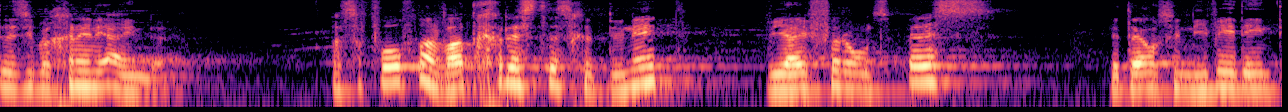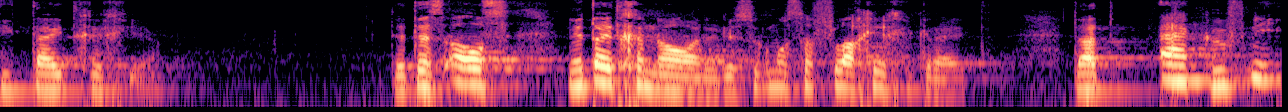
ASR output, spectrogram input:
dis die begin en die einde. As gevolg van wat Christus gedoen het, wie hy vir ons is, het hy ons 'n nuwe identiteit gegee. Dit is als net uit genade, dis hoekom ons 'n vlaggie gekry het dat ek hoef nie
